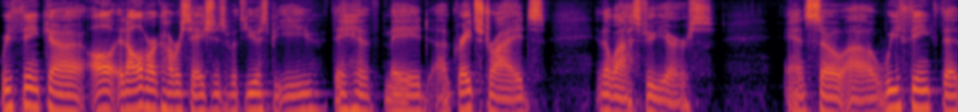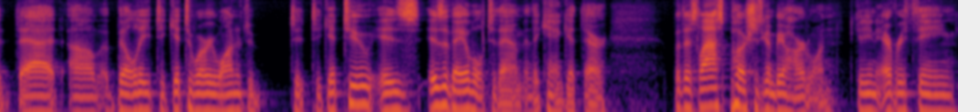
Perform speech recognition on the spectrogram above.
we think uh, all in all of our conversations with USBE, they have made uh, great strides in the last few years, and so uh, we think that that um, ability to get to where we want them to, to, to get to is is available to them, and they can't get there. But this last push is going to be a hard one, getting everything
